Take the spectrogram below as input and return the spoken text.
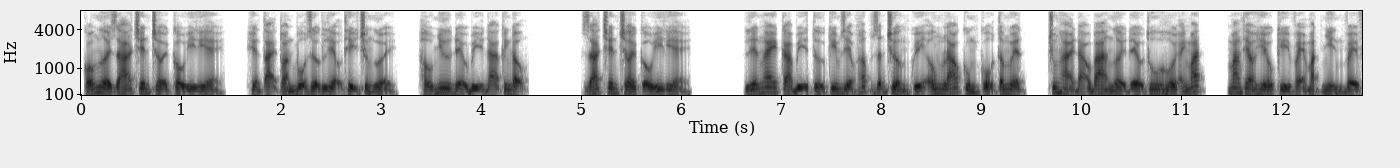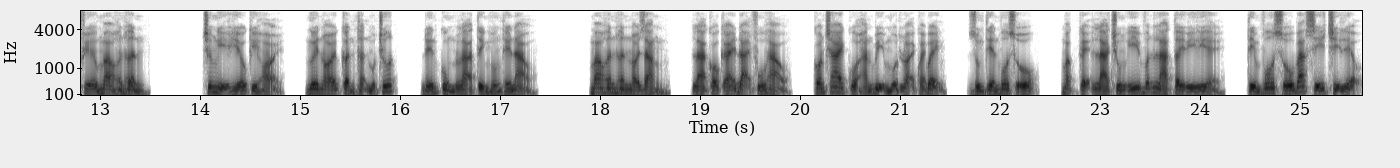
có người giá trên trời cầu y hiện tại toàn bộ dược liệu thị trường người, hầu như đều bị đã kinh động. Giá trên trời cầu y liền ngay cả bị tử kim diệp hấp dẫn trưởng quỹ ông lão cùng cổ tâm nguyện trung hải đào ba người đều thu hồi ánh mắt, mang theo hiếu kỳ vẻ mặt nhìn về phía mao hân hân. Trương nghị hiếu kỳ hỏi, ngươi nói cẩn thận một chút, đến cùng là tình huống thế nào? Mao hân hân nói rằng, là có cái đại phú hảo, con trai của hắn bị một loại quái bệnh, dùng tiền vô số, mặc kệ là trung ý vẫn là tây ý ỉa tìm vô số bác sĩ trị liệu,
